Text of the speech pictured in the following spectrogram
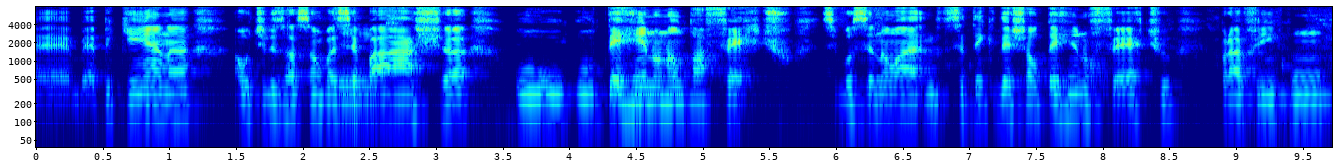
é, é pequena, a utilização vai Sim. ser baixa, o, o, o terreno não está fértil. Se você não. Você tem que deixar o terreno fértil para vir com,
